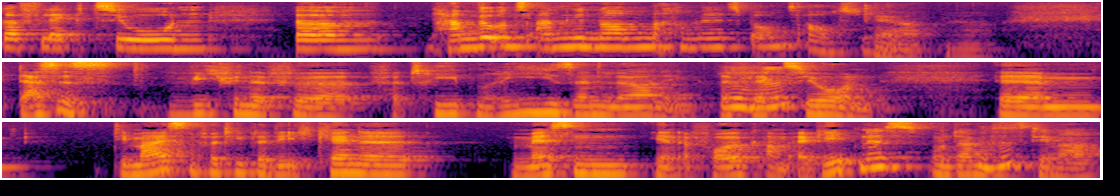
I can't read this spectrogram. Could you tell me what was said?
Reflexion, ähm, haben wir uns angenommen, machen wir jetzt bei uns auch so. Ja, ja. Das ist, wie ich finde, für Vertrieb ein riesen Learning, Reflexion. Mhm. Ähm, die meisten Vertriebler, die ich kenne, messen ihren Erfolg am Ergebnis und damit mhm. ist das Thema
